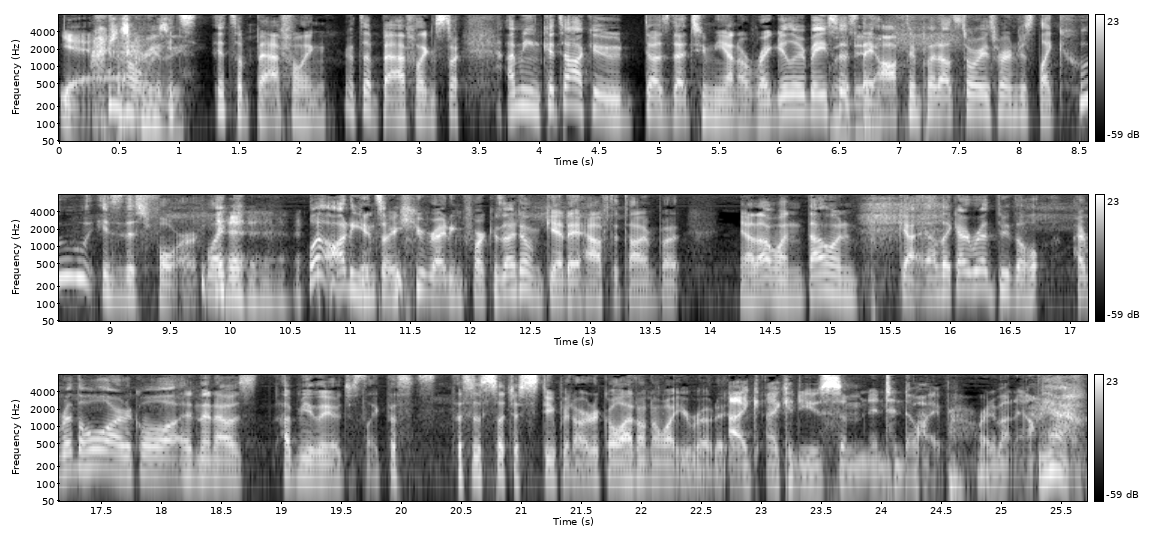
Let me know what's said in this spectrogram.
yeah. Which is crazy. It's it's a baffling it's a baffling story. I mean, Kotaku does that to me on a regular basis. They They, often put out stories where I'm just like, who is this for? Like, what audience are you writing for? Because I don't get it half the time. But yeah, that one that one got like I read through the whole I read the whole article and then I was immediately just like, this is this is such a stupid article. I don't know why you wrote it. I I could use some Nintendo hype right about now. yeah,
